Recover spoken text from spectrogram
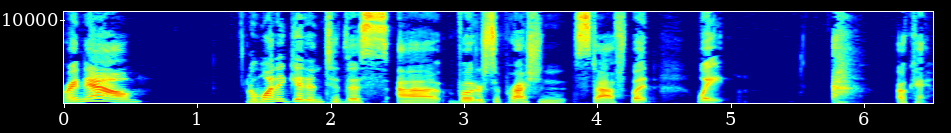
Right now, I want to get into this uh, voter suppression stuff, but wait. Okay.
